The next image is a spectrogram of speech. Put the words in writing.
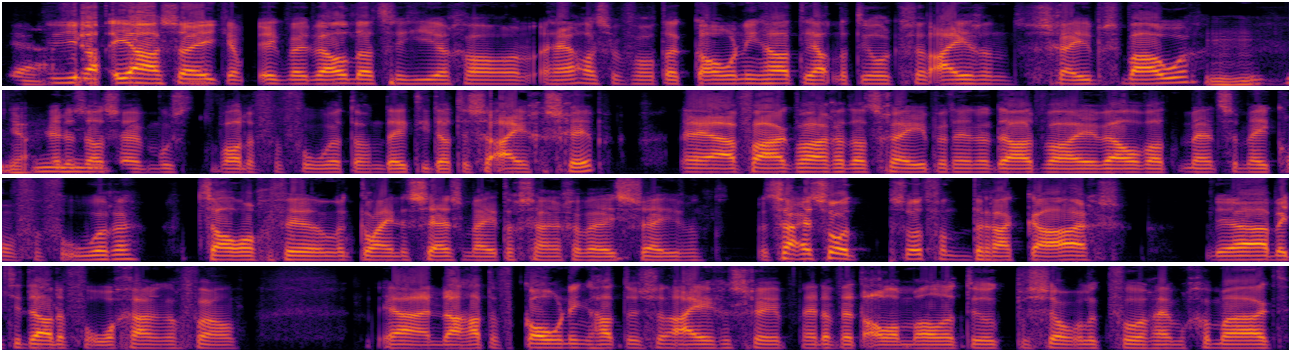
Ja. Ja, ja, zeker. Ik weet wel dat ze hier gewoon, hè, als je bijvoorbeeld de koning had, die had natuurlijk zijn eigen scheepsbouwer. Mm -hmm, ja. En dus als hij moest worden vervoerd, dan deed hij dat in zijn eigen schip. Nou ja, vaak waren dat schepen inderdaad waar je wel wat mensen mee kon vervoeren. Het zal ongeveer een kleine 6 meter zijn geweest, 7. Het zijn een soort, soort van drakaars. Ja, een beetje daar de voorganger van. Ja, en daar had de koning had dus zijn eigen schip. En dat werd allemaal natuurlijk persoonlijk voor hem gemaakt.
